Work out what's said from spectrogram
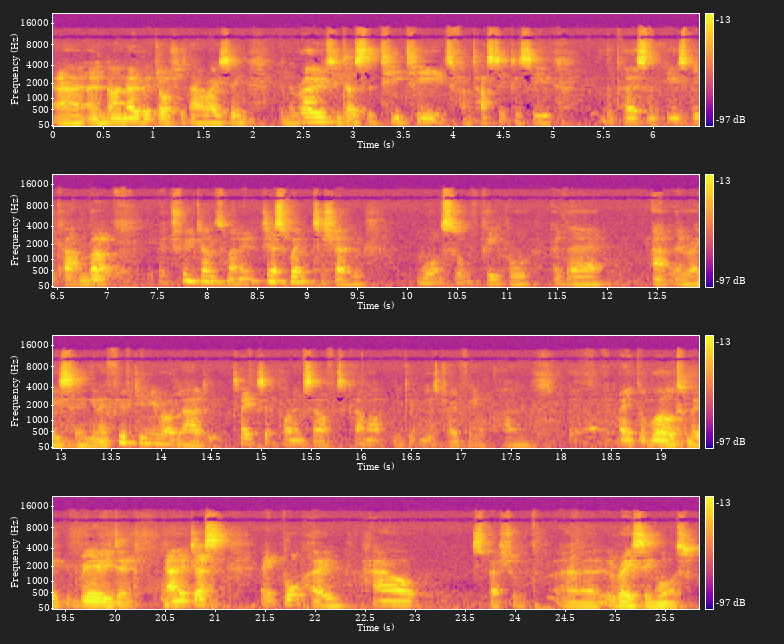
uh, and I know that Josh is now racing in the roads, he does the TT, it's fantastic to see the person he's become. But a true gentleman, it just went to show what sort of people are there at the racing. You know, 15 year old lad takes it upon himself to come up and give me his trophy, and it, made the world to me. It really did, and it just it brought home how special uh, racing was.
